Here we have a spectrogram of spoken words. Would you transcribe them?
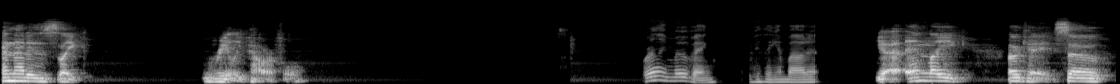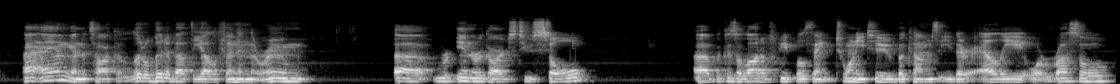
And that is like really powerful. Really moving, if you think about it. Yeah, and like, okay, so I, am going to talk a little bit about the elephant in the room uh, in regards to Soul, uh, because a lot of people think 22 becomes either Ellie or Russell.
